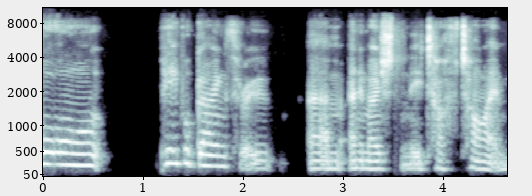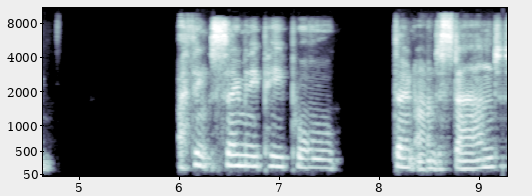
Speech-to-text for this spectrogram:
for people going through um, an emotionally tough time, I think so many people don't understand.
